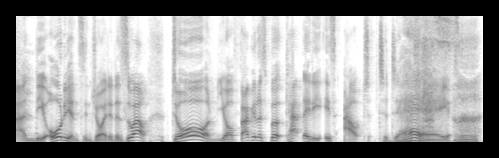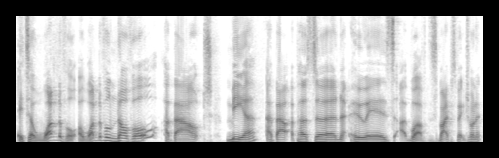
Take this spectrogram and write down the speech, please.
and the audience enjoyed it as well. Dawn, your fabulous book, Cat Lady, is out today. It's a wonderful, a wonderful novel about Mia, about a person who is, well, this is my perspective on it,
